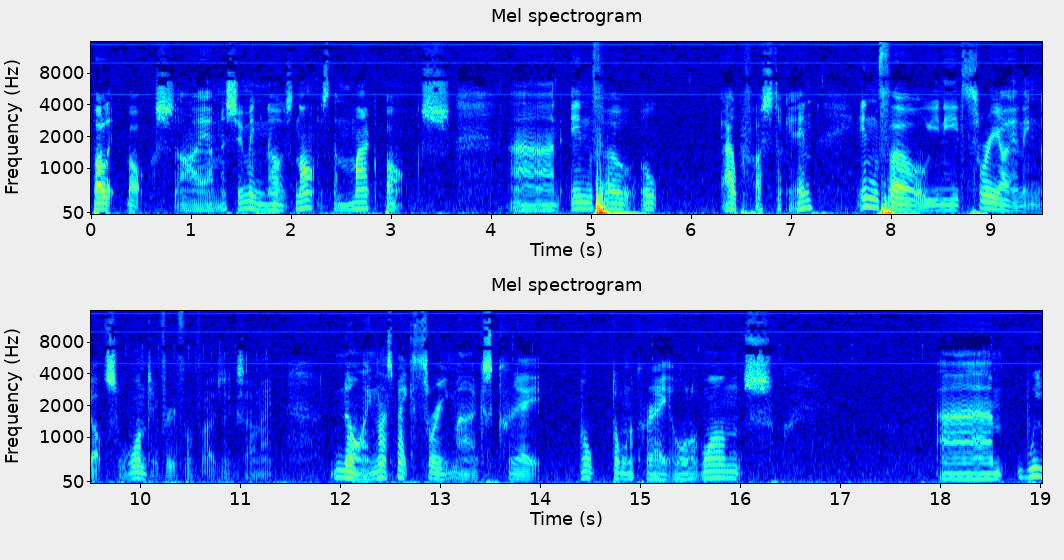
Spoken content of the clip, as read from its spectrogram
bullet box. I am assuming no, it's not. It's the mag box and info. Oh, how if I stuck it in? Info. You need three iron ingots. One, two, three, four, five, six, seven, eight, nine. Let's make three mags. Create. Oh, don't want to create all at once. Um, we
